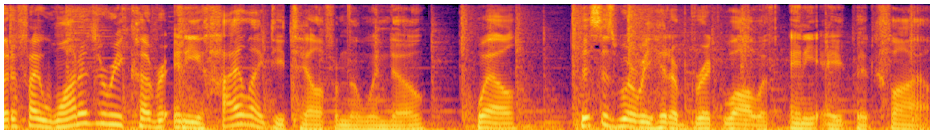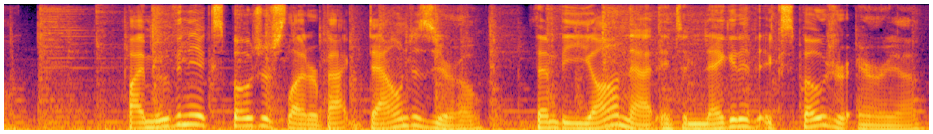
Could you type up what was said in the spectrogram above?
But if I wanted to recover any highlight detail from the window, well, this is where we hit a brick wall with any 8-bit file. By moving the exposure slider back down to zero, then beyond that into negative exposure area,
